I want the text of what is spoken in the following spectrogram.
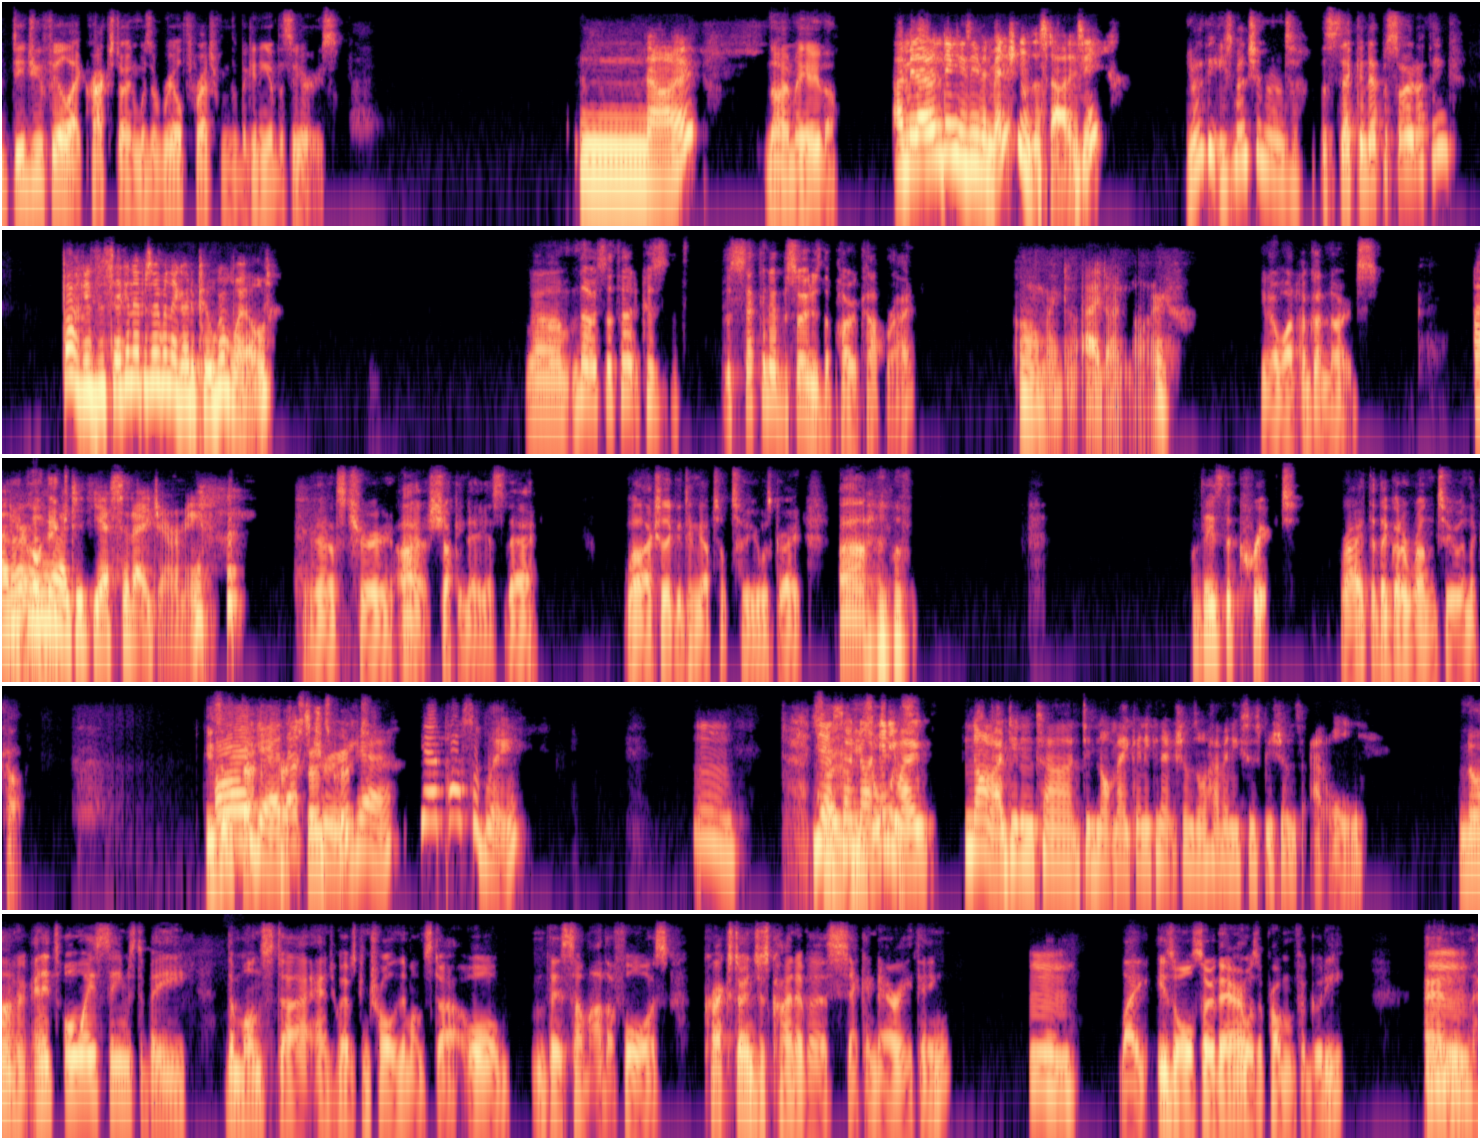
did you feel like Crackstone was a real threat from the beginning of the series? No. No, me either. I mean, I don't think he's even mentioned at the start, is he? You don't think he's mentioned the second episode, I think. Fuck, is the second episode when they go to Pilgrim World? Um, no, it's the third because the second episode is the Poe Cup, right? Oh my God, I don't know. You know what? I've got notes. I don't remember what I did yesterday, Jeremy. yeah, that's true. I had a shocking day yesterday. Well, actually, I didn't get up till two. It was great. Uh, there's the crypt, right? That they've got to run to in the cup. Isn't Oh that yeah, that's true. Yeah. Yeah, possibly. Hmm. Yeah, So so no, always anyway, no, I didn't uh did not make any connections or have any suspicions at all. no, and it always seems to be the monster and whoever's controlling the monster, or there's some other force. Crackstone's just kind of a secondary thing. Mm, Like, is also there and was a problem for Goody. And mm.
